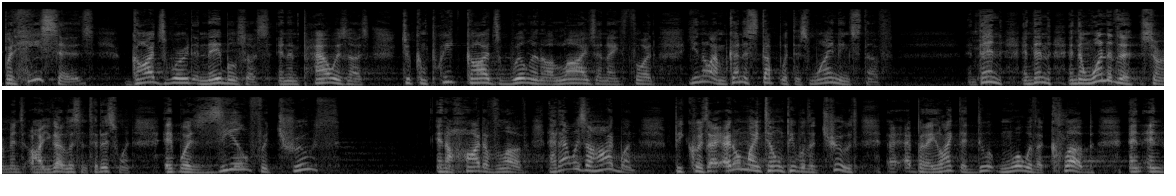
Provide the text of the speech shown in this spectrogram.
but he says God's word enables us and empowers us to complete God's will in our lives. And I thought, you know, I'm going to stop with this whining stuff. And then, and then, and then one of the sermons, oh, you got to listen to this one. It was zeal for truth and a heart of love. Now, that was a hard one because I, I don't mind telling people the truth, uh, but I like to do it more with a club. And, and,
